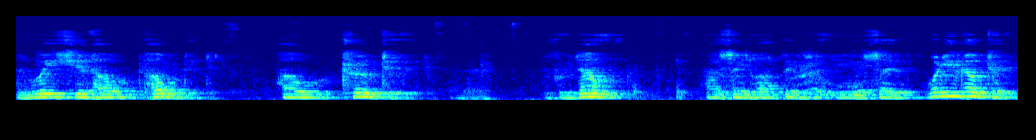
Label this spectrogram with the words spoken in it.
and we should hold, hold it, hold true to it. If we don't, I see a lot of people that you say, what do you go to?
